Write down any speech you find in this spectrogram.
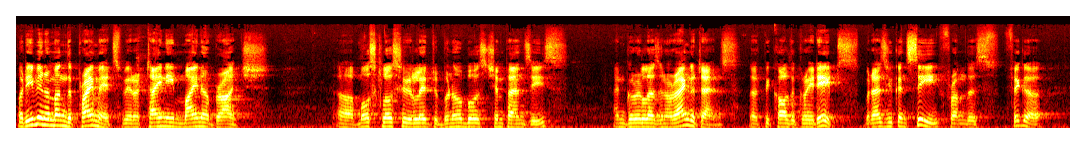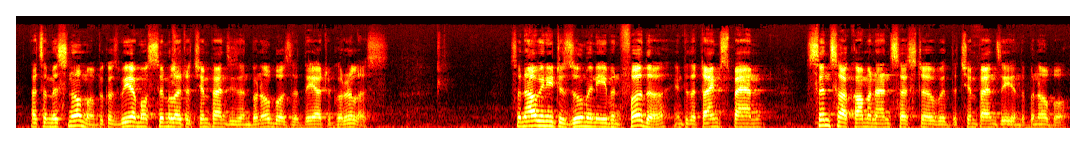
But even among the primates, we're a tiny minor branch, uh, most closely related to bonobos, chimpanzees, and gorillas and orangutans that we call the great apes. But as you can see from this figure, that's a misnomer because we are more similar to chimpanzees and bonobos than they are to gorillas. So now we need to zoom in even further into the time span since our common ancestor with the chimpanzee and the bonobo.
